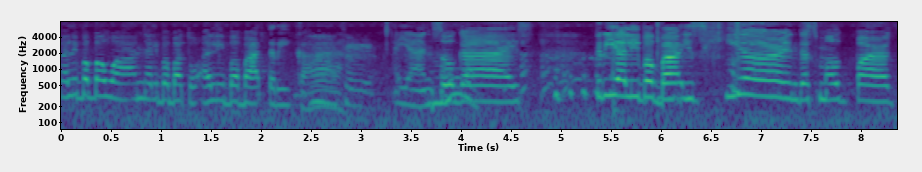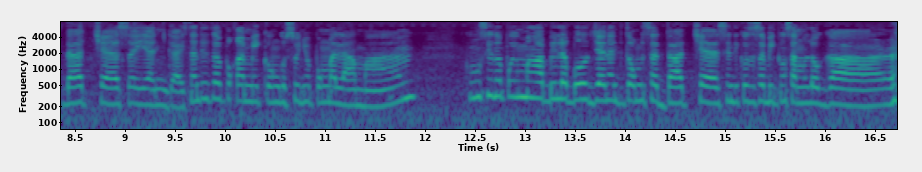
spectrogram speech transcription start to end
Alibaba 1, Alibaba 2, Alibaba 3 ka. Okay. Ayan, so guys, 3 Alibaba is here in the small park, Duchess. Ayan guys, nandito po kami kung gusto nyo pong malaman. Kung sino po yung mga available dyan, nandito kami sa Duchess. Hindi ko sasabihin kung saan lugar.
